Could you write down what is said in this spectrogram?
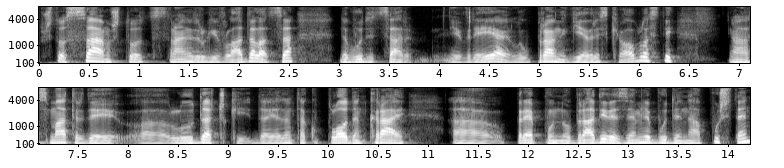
što sam, što od strane drugih vladalaca, da bude car jevreja ili upravnik jevrejske oblasti, a, smatra da je a, ludački, da jedan tako plodan kraj a, prepun obradive zemlje bude napušten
